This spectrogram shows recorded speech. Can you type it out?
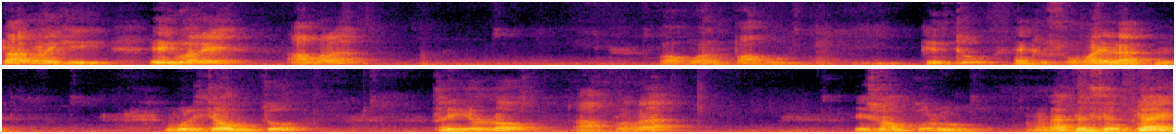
তার মানে কি? এইবারে আমরা ভগবান পাবো। কিন্তু একটু সময় লাগবে। বলেছে অমুক্ত সেই জন্য আপনারা এসব করুন। অ্যাট দ্য সেম টাইম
